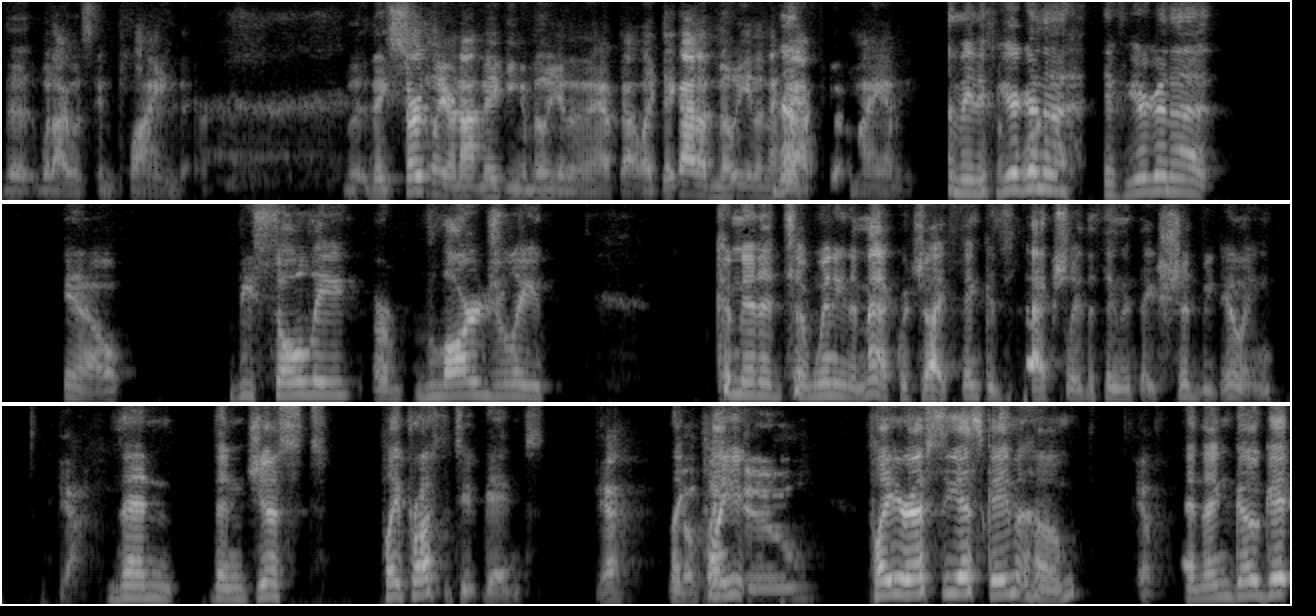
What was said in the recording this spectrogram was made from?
the what I was implying there. They certainly are not making a million and a half dollars. Like they got a million and a half No. to go to Miami. i mean if you're gonna if you're gonna you know be solely or largely committed to winning the MAC which i think is actually the thing that they should be doing Yeah, then then just play prostitute games yeah. like go play play two. play your FCS game at home, Yep. and then go get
